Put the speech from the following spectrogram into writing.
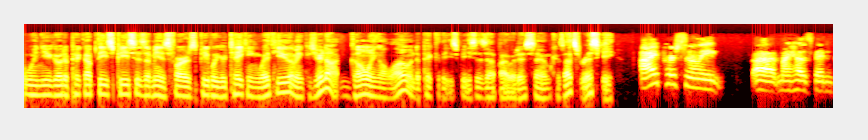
when you go to pick up these pieces? I mean, as far as people you're taking with you, I mean, because you're not going alone to pick these pieces up, I would assume, because that's risky. I personally, uh, my husband,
